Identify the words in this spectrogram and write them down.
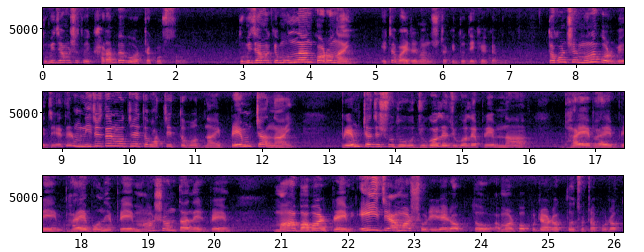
তুমি যে আমার সাথে ওই খারাপ ব্যবহারটা করছ, তুমি যে আমাকে মূল্যায়ন করো নাই, এটা বাইরের মানুষটা কিন্তু দেখে গেল। তখন সে মনে করবে যে এদের, নিজেদের মধ্যে তো ভ্রাতৃত্ববোধ নাই, প্রেমটা নাই। প্রেমটা যে শুধু যুগলে যুগলে প্রেম না ভাইয়ে ভাইয়ে প্রেম ভাইয়ে বোনে প্রেম, মা সন্তানের প্রেম মা বাবার প্রেম, এই যে আমার শরীরে রক্ত, আমার বপুটার রক্ত, ছোটাপুর রক্ত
